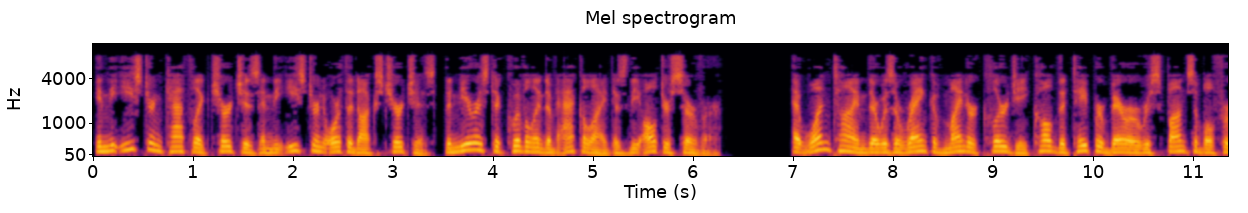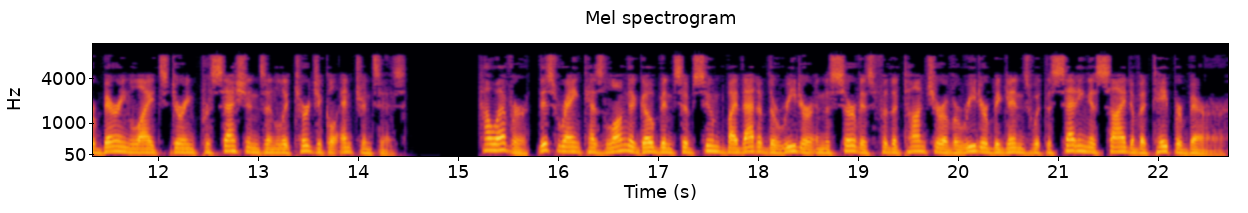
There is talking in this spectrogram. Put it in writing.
In the Eastern Catholic Churches and the Eastern Orthodox Churches, the nearest equivalent of acolyte is the altar server. At one time there was a rank of minor clergy called the taper bearer responsible for bearing lights during processions and liturgical entrances. However, this rank has long ago been subsumed by that of the reader and the service for the tonsure of a reader begins with the setting aside of a taper bearer.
